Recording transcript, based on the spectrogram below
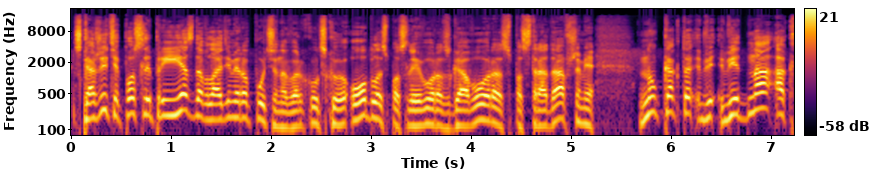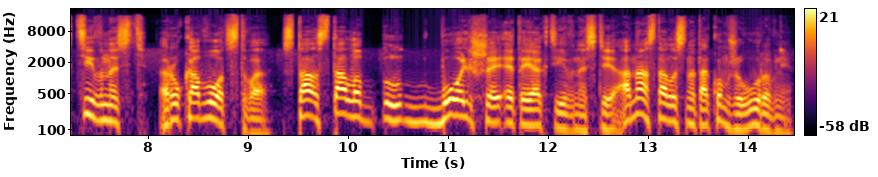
Скажите, после приезда Владимира Путина в Иркутскую область, после его разговора с пострадавшими, ну, как-то видна активность руководства? Стало, стало больше этой активности? Она осталась на таком же уровне?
